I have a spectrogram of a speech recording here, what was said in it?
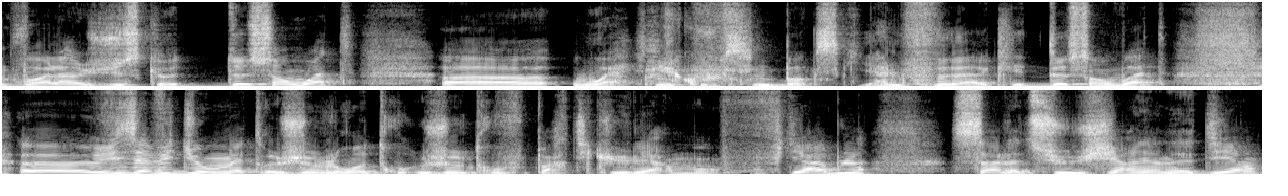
Voilà, jusque 200 watts. Euh, ouais, du coup, c'est une box qui a le feu avec les 200 watts. Euh, vis-à-vis du ohmètre, je le, trouve particulièrement fiable. Ça, là-dessus, j'ai rien à dire.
